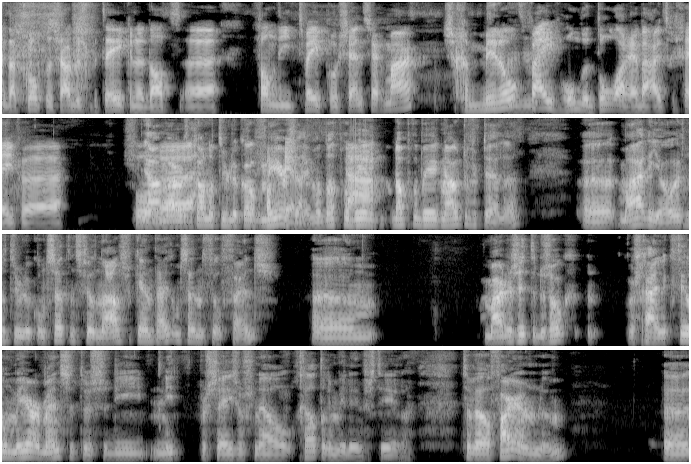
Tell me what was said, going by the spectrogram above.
2% dat klopt, dat zou dus betekenen dat eh, van die 2%, zeg maar, ze gemiddeld Mhm. 500 dollar hebben uitgegeven eh, voor... ja, maar het kan natuurlijk ook meer zijn. Want dat probeer, Ja. ik, dat probeer ik nou te vertellen. Eh, Mario heeft natuurlijk ontzettend veel naamsbekendheid, ontzettend veel fans. Ehm, maar er zitten dus ook waarschijnlijk veel meer mensen tussen die niet per se zo snel geld erin willen investeren. Terwijl Fire Emblem, eh,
